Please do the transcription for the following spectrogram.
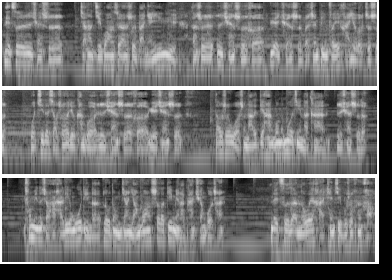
那次日全食加上极光，虽然是百年一遇，但是日全食和月全食本身并非罕有之事。我记得小时候就看过日全食和月全食，当时我是拿着电焊工的墨镜来看日全食的。聪明的小孩还利用屋顶的漏洞将阳光射到地面来看全过程。那次在挪威海天气不是很好，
